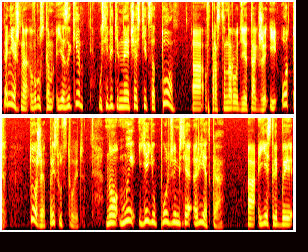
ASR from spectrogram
Конечно, в русском языке усилительная частица «то», а в простонародье также и «от» тоже присутствует. Но мы ею пользуемся редко. А если бы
